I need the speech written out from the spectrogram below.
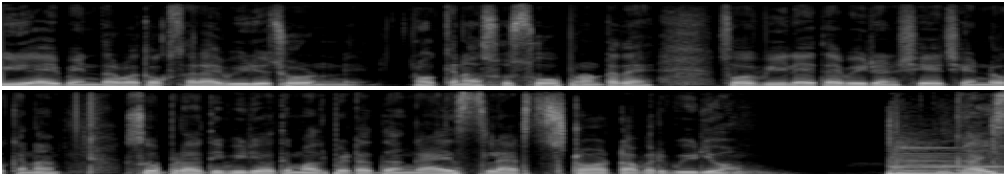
వీడియో అయిపోయిన తర్వాత ఒకసారి ఆ వీడియో చూడండి. ఓకేనా? సో సూపర్ ఉంటుంది. సో వీలైతే ఆ వీడియోని షేర్ చేయండి ఓకేనా? సో ఇప్పుడైతే వీడియో అయితే మొదలు పెట్టేద్దాం guys let's start our video guys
